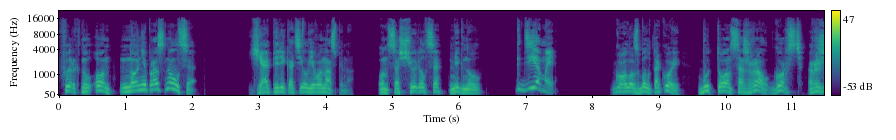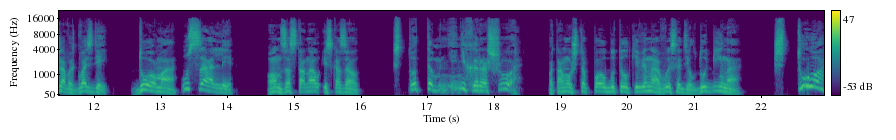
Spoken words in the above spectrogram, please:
Фыркнул он, но не проснулся. Я перекатил его на спину. Он сощурился, мигнул. «Где мы?» Голос был такой, будто он сожрал горсть ржавых гвоздей. «Дома, у Салли!» Он застонал и сказал, «Что-то мне нехорошо, потому что полбутылки вина высадил дубина». «Что?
